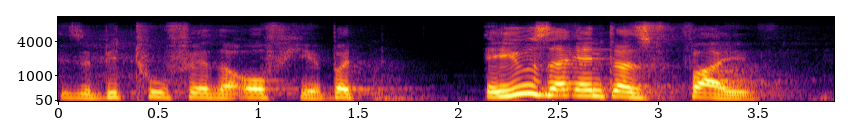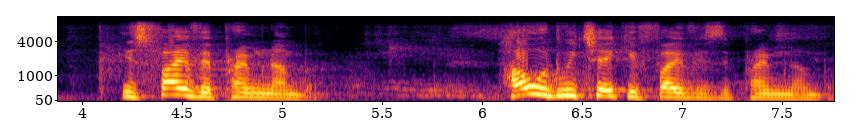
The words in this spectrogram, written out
is a bit too further off here, but a user enters 5. Is 5 a prime number? How would we check if 5 is a prime number?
